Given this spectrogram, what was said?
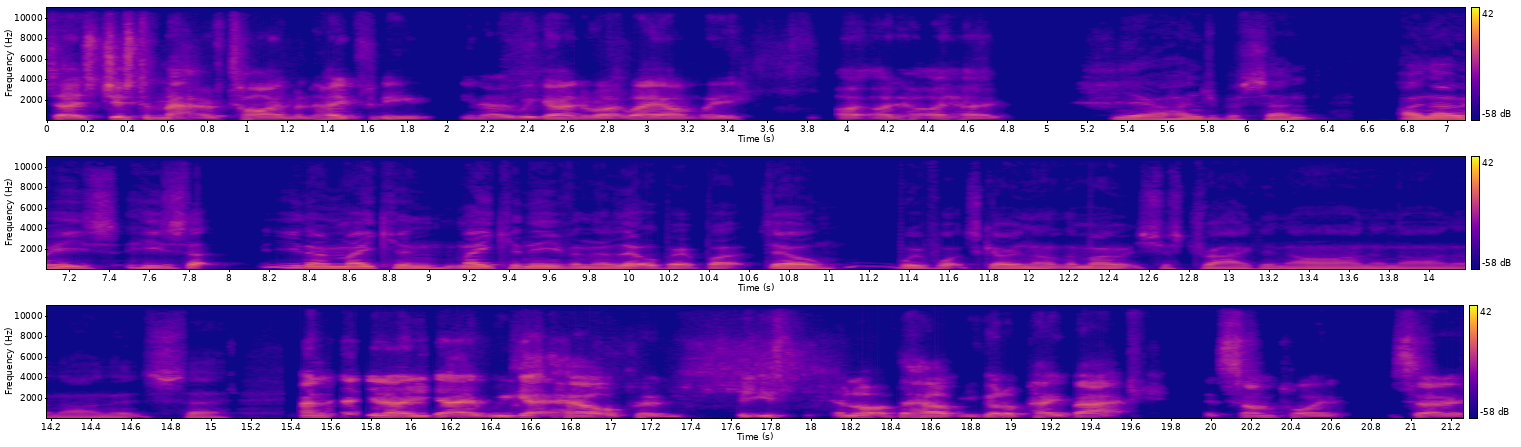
So it's just a matter of time, and hopefully, you know, we're going the right way, aren't we? I, I, I hope. Yeah, hundred percent. I know he's he's uh, you know making making even a little bit, but still, with what's going on at the moment, it's just dragging on and on and on. It's uh... and you know, yeah, we get help, and but you, a lot of the help you got to pay back at some point. So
